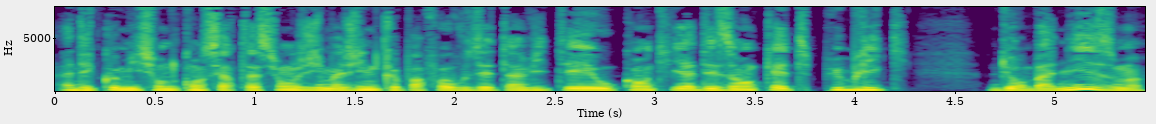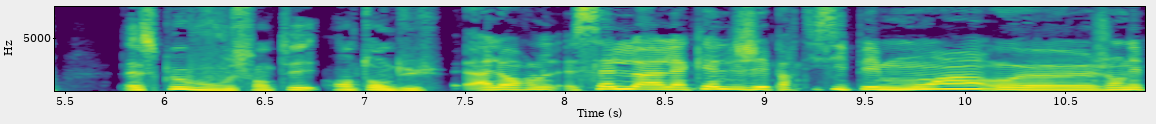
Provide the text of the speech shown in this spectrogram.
à des commissions de concertation, j'imagine que parfois vous êtes invité, ou quand il y a des enquêtes publiques d'urbanisme, est-ce que vous vous sentez entendu? Alors celle à laquelle j'ai participé moi, j'en ai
